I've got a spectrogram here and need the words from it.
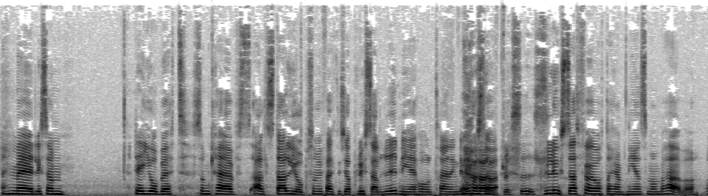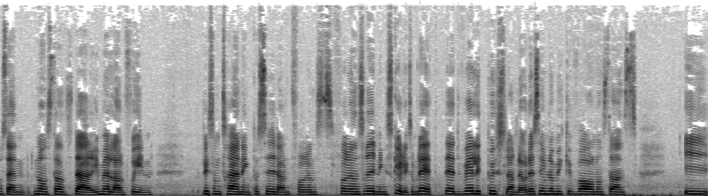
med liksom det jobbet som krävs, allt stalljobb som vi faktiskt gör plus all ridning är hård träning det också. Precis. Plus att få återhämtningen som man behöver och sen någonstans däremellan få in liksom träning på sidan för ens, för ens ridnings skull. Liksom det, är ett, det är ett väldigt pusslande och det är så himla mycket var någonstans i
